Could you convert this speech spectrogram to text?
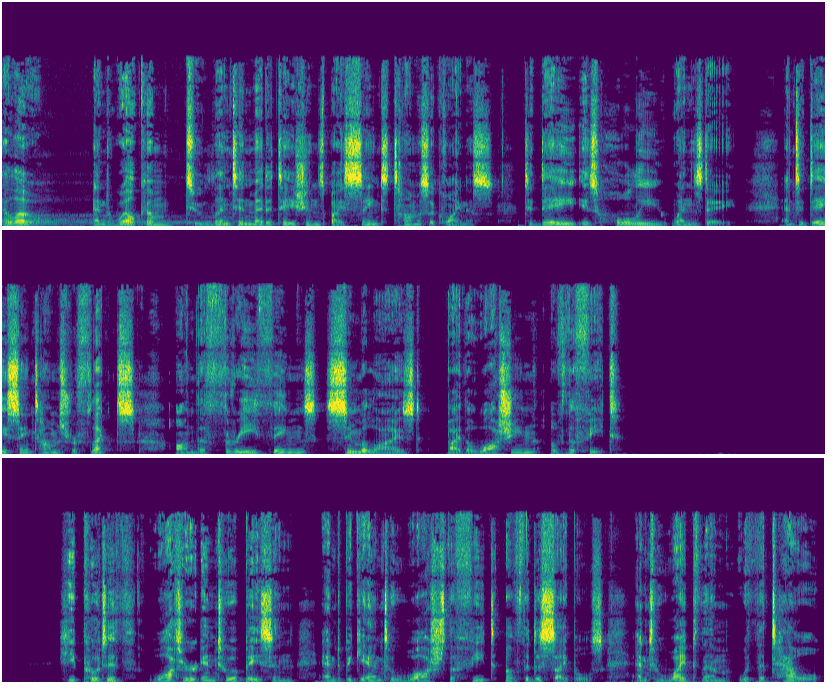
Hello, and welcome to Lenten Meditations by St. Thomas Aquinas. Today is Holy Wednesday, and today St. Thomas reflects on the three things symbolized by the washing of the feet. He putteth water into a basin, and began to wash the feet of the disciples, and to wipe them with the towel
